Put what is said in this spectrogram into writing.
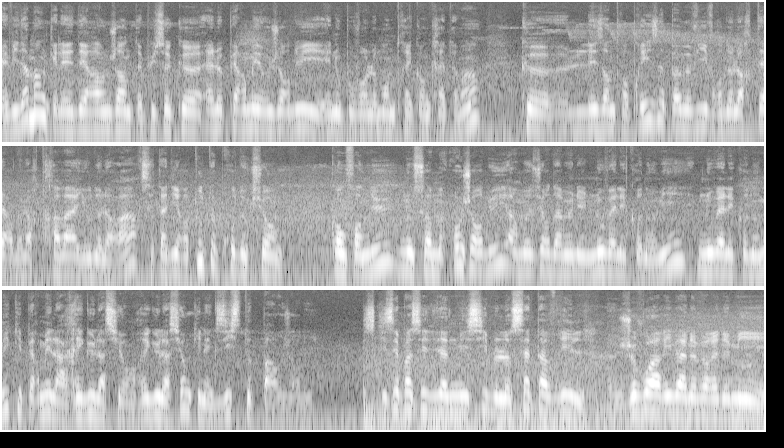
Évidemment qu'elle est dérangeante, puisqu'elle permet aujourd'hui, et nous pouvons le montrer concrètement, que les entreprises peuvent vivre de leur terre, de leur travail ou de leur art, c'est-à-dire toute production confondue. Nous sommes aujourd'hui en mesure d'amener une nouvelle économie, une nouvelle économie qui permet la régulation, régulation qui n'existe pas aujourd'hui. Ce qui s'est passé d'inadmissible le 7 avril, je vois arriver à 9h30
